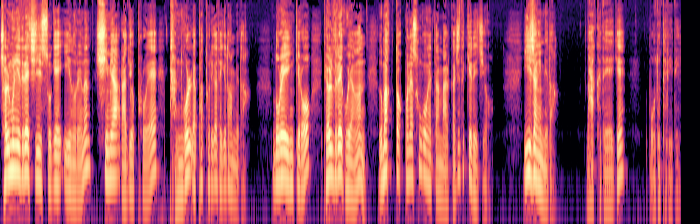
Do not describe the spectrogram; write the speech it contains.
젊은이들의 지지 속에 이 노래는 심야 라디오 프로의 단골 레파토리가 되기도 합니다. 노래의 인기로 별들의 고향은 음악 덕분에 성공했다는 말까지 듣게 되지요. 이장입니다. 나 그대에게 모두 드리리.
